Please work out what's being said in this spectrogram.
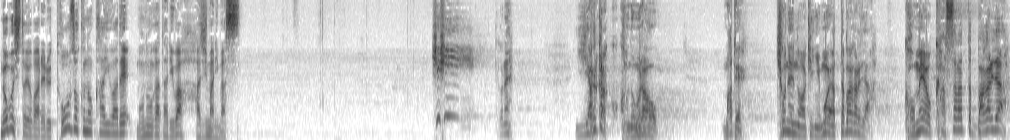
ノブシと呼ばれる盗賊の会話で物語は始まります。う、ヒヒーってね、やるか、この村を、待て、去年の秋にもうやったばかりだ、米をかっさらったばかりだ、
